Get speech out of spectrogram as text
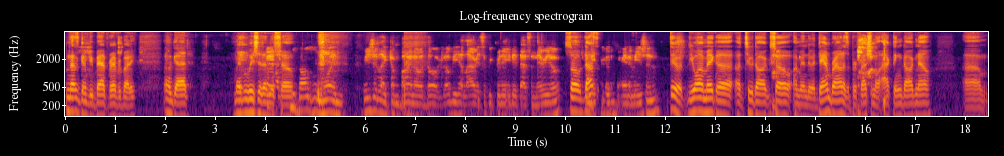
And that's going to be bad for everybody. Oh god. Maybe we should end the show. one. We should like combine our dogs. That'll be hilarious if we created that scenario. So that's make it an animation. Dude, you want to make a, a two dog show? I'm into it. Dan Brown is a professional acting dog now. Um,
